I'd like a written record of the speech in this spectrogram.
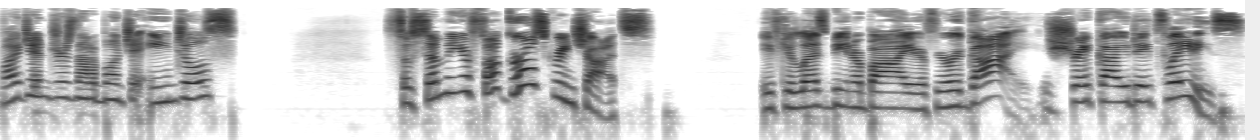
My gender's not a bunch of angels. So send me your fuck girl screenshots. If you're lesbian or bi, or if you're a guy, a straight guy who dates ladies.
